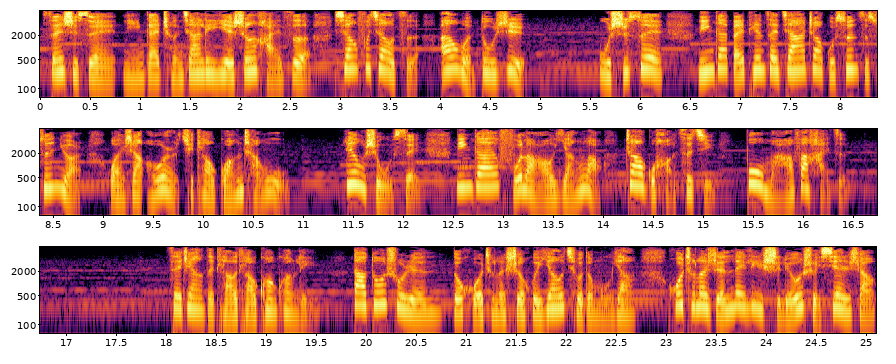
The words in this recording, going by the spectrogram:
三十岁，你应该成家立业，生孩子，相夫教子，安稳度日。五十岁，你应该白天在家照顾孙子孙女儿，晚上偶尔去跳广场舞。六十五岁，应该扶老养老，照顾好自己，不麻烦孩子。在这样的条条框框里。大多数人都活成了社会要求的模样，活成了人类历史流水线上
